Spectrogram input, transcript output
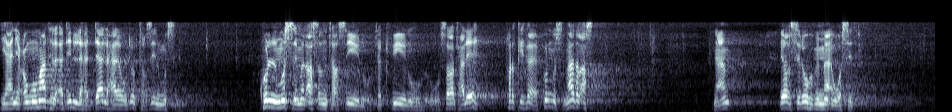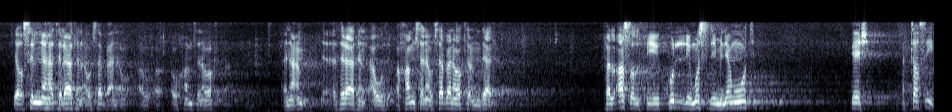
يعني عمومات الأدلة الدالة على وجوب تغسيل المسلم. كل مسلم الأصل تأصيله وتكفينه وصلاة عليه فرض كفاية. كل مسلم هذا الأصل. نعم. يغسلوه بماء وسدر يغسلنها ثلاثا أو سبعا أو, أو, أو خمسا أو أكثر. نعم ثلاثا أو خمسا أو سبعا أو أكثر من ذلك. فالأصل في كل مسلم يموت إيش؟ التأصيل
